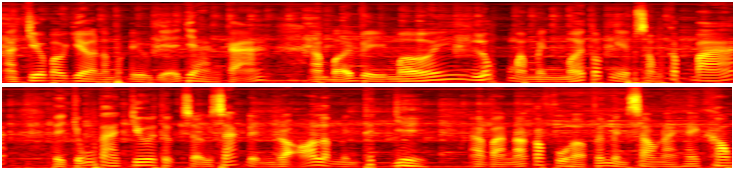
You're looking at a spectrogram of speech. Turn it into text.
À, chưa bao giờ là một điều dễ dàng cả. À, bởi vì mới lúc mà mình mới tốt nghiệp xong cấp 3 thì chúng ta chưa thực sự xác định rõ là mình thích gì. À, và nó có phù hợp với mình sau này hay không.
